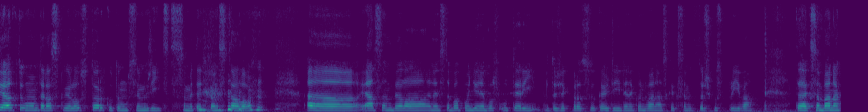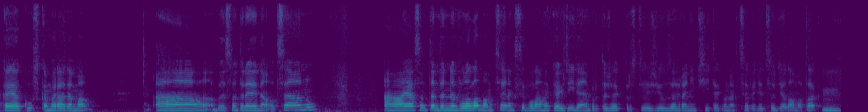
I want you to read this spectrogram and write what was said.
Ty, já k tomu mám teda skvělou storku, to musím říct, co se mi teď stalo. uh, já jsem byla, nevím, to bylo pondělí nebo v úterý, protože jak pracuji každý den jako 12, jak se mi to trošku splývá. Tak jsem byla na kajaku s kamarádama a byli jsme tady na oceánu a já jsem ten den nevolala mamce, jinak si voláme každý den, protože jak prostě žiju v zahraničí, tak ona chce vědět, co dělám a tak. Hmm.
